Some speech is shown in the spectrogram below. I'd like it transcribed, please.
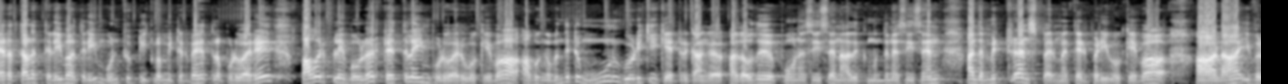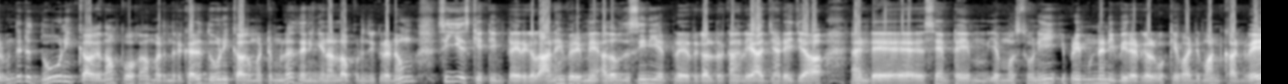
ஏறத்தாழ தெளிவாக தெரியும். ஒன் ஃபிஃப்டி கிலோமீட்டர் வேகத்தில் போடுவார். பவர் பிளே பவுலர் டெத்லையும் போடுவார். ஓகேவா அவங்க வந்துட்டு மூணு கோடிக்கு கேட்டிருக்காங்க. அதாவது போன சீசன் அதுக்கு முந்தின சீசன் அந்த மிட் ட்ரான்ஸ்பர் மெத்தட் படி ஓகேவா ஆனால் இவர் வந்துட்டு தோனிக்காக தான் போகாமல் இருந்திருக்காரு. தோனிக்காக மட்டும் இல்லை அதை நீங்கள் நல்லா புரிஞ்சுக்கிறணும் சிஎஸ்கே டீம் பிளேயர்கள் அனைவருமே அதாவது சீனியர் பிளேயர்கள் இருக்காங்க இல்லையா? Jadeja and same time MS Dhoni இப்படி முன்னணி வீரர்கள் ஓகேவா டிமான் கான்வே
